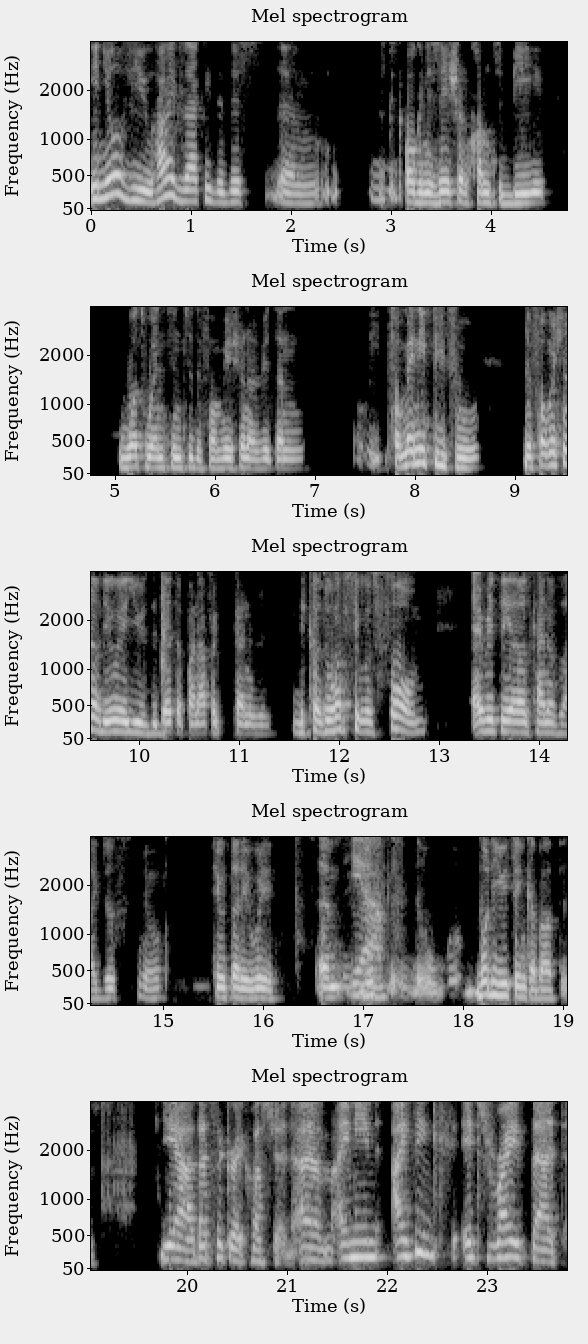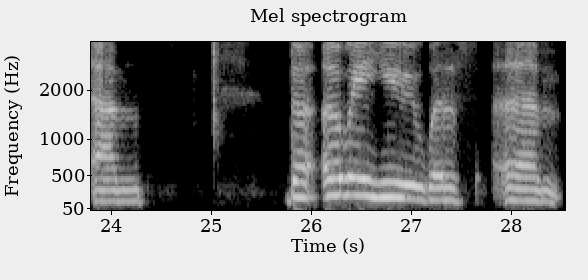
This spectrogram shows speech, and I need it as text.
in your view, how exactly did this um, organization come to be? What went into the formation of it? And for many people, the formation of the OAU is the death of Pan Africanism because once it was formed, everything else kind of like just you know filtered away. Um, yeah. Just, what do you think about this? Yeah, that's a great question. Um, I mean, I think it's right that um, the OAU was um,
